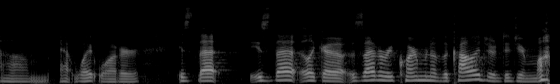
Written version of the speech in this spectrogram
um, at Whitewater. Is that is that like a is that a requirement of the college or did your mom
